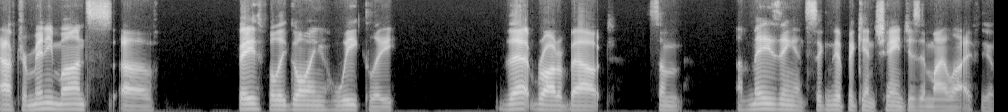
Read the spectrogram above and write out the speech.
after many months of faithfully going weekly that brought about some amazing and significant changes in my life yeah.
